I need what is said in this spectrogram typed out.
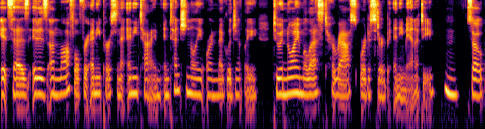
it says it is unlawful for any person at any time intentionally or negligently to annoy molest harass or disturb any manatee Mm. so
